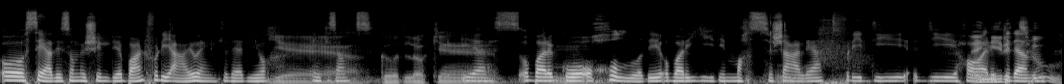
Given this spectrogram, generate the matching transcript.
Og se de som uskyldige barn, for de er jo egentlig det, de òg. Yeah, Ikke sant? good looking. Yes, og bare gå Mm. og holde de og bare gi de masse kjærlighet, fordi de, de har They ikke den.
